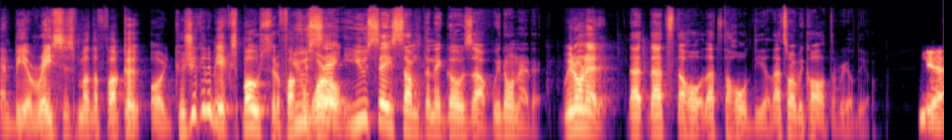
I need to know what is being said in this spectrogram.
and be a racist motherfucker, or because you're going to be exposed to the fucking You world. you say something, it goes up. We don't edit. we don't edit, That that's the whole that's the whole deal. That's why we call it the real deal. Yeah.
